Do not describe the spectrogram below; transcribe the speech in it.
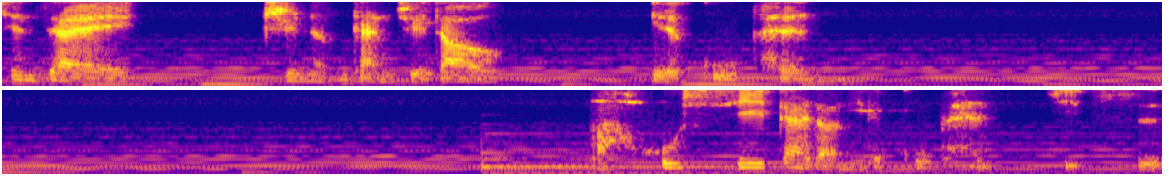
现在只能感觉到你的骨盆，把呼吸带到你的骨盆几次，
